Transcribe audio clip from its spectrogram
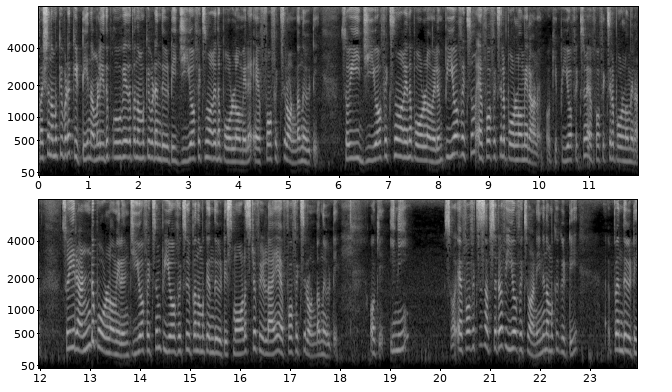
പക്ഷെ നമുക്കിവിടെ കിട്ടി നമ്മൾ ഇത് പ്രൂവ് ചെയ്തപ്പോൾ നമുക്കിവിടെ എന്ത് കിട്ടി? ജി ഓഫ് എക്സ് എന്ന് പറയുന്ന പോളിനോമിയൽ എഫ് ഓഫ് എക്സിൽ ഉണ്ടെന്ന് കിട്ടി. സോ ഈ ജി ഓഫ് എക്സ് എന്ന് പറയുന്ന പോളിനോമിയലും പി ഓഫ് എക്സും എഫ് ഓഫ് എക്സിലെ പോളിനോമിയലാണ് ഓക്കെ പി ഓഫ് എക്സും എഫ് ഓഫ് എക്സിലെ പോളിനോമിയലാണ് സോ ഈ രണ്ട് പോളിനോമിയലും ജി ഓഫ് എക്സും പി ഓഫ് എക്സും ഇപ്പോൾ നമുക്ക് എന്ത് കിട്ടി സ്മോളസ്റ്റ് ഫീൽഡായ എഫ് ഓഫ് എക്സിലുണ്ടെന്ന് കിട്ടി ഓക്കെ ഇനി so f of x subset of e of എക്സും ആണ് ഇനി നമുക്ക് കിട്ടി ഇപ്പോൾ എന്ത് കിട്ടി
